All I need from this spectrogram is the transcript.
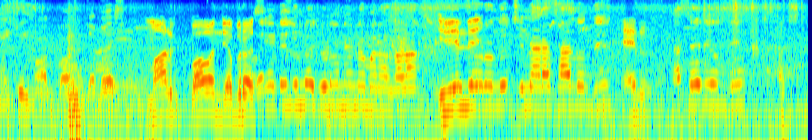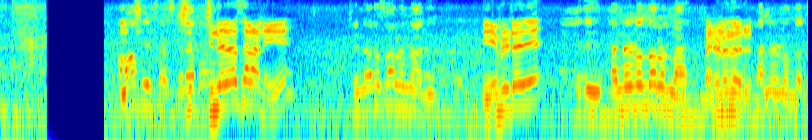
మంచి మాల్ బాగుంది జబర్దస్త్. మాల్ బాగుంది జబర్దస్త్. వెరైటీలు ఉన్నాయి చూడండి అన్న మన అక్కడ ఇది ఏంది ఉంది చిన్న రసాలు ఉంది? కసేరి ఉంది. చిన్న రసాలా అండి చిన్న రసాలు అన్న అది. ఏం రేట్ అది? ఇది పన్నెండు వందలు అన్న. పన్నెండు వందలు. పన్నెండు వందలు.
